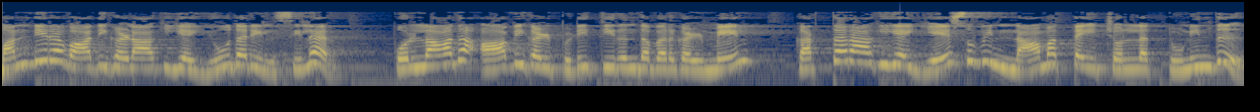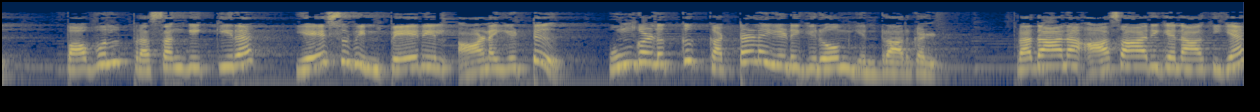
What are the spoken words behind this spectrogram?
மந்திரவாதிகளாகிய யூதரில் சிலர் பொல்லாத ஆவிகள் பிடித்திருந்தவர்கள் மேல் கர்த்தராகிய இயேசுவின் நாமத்தை சொல்லத் துணிந்து பவுல் பிரசங்கிக்கிற இயேசுவின் பேரில் ஆணையிட்டு உங்களுக்கு கட்டளையிடுகிறோம் என்றார்கள். பிரதான ஆசாரியனாகிய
